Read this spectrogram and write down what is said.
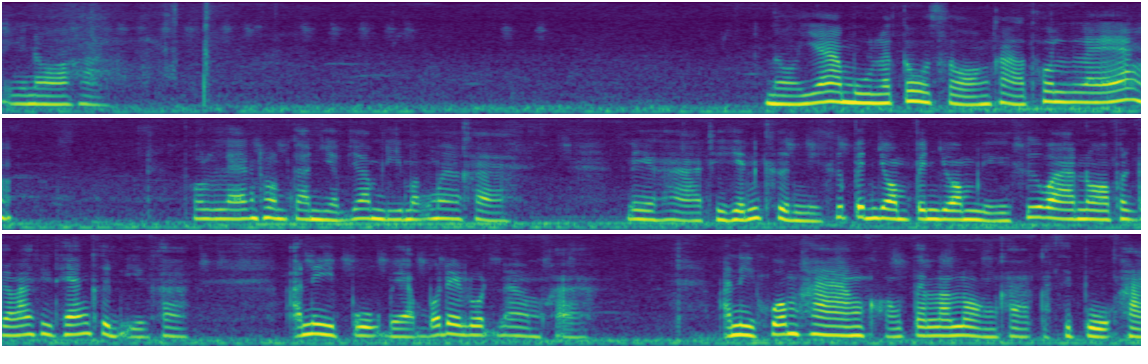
นี่นอค่ะ หน่อย่ามูลโต้สองค่ะ ทนแรงทนแรงทนการเหยียบย่ำดีมากๆค่ะนี่ค่ะ ที่เห็นขึ้นนี่คือเป็นยอมเป็นยอมนี่คือวานอเพิ่นกำลังที่แท้งขึ้นอีกค่ะ อันนี้ปลูกแบบบ่ได้รดน้ำค่ะ อันนี้ควมหางของแต่ละหล่องค่ะกสิปลูกหา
